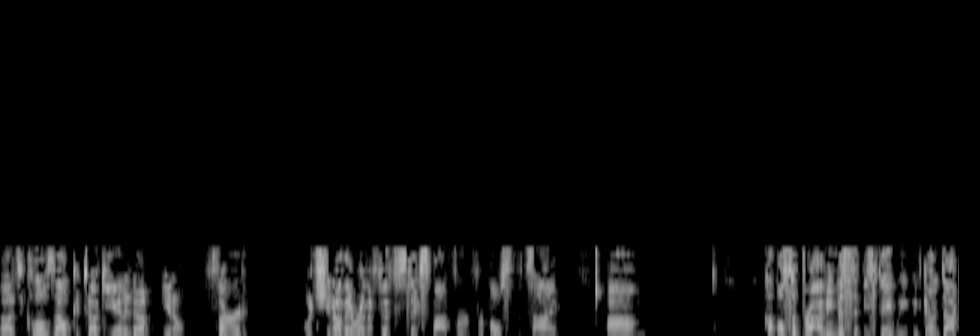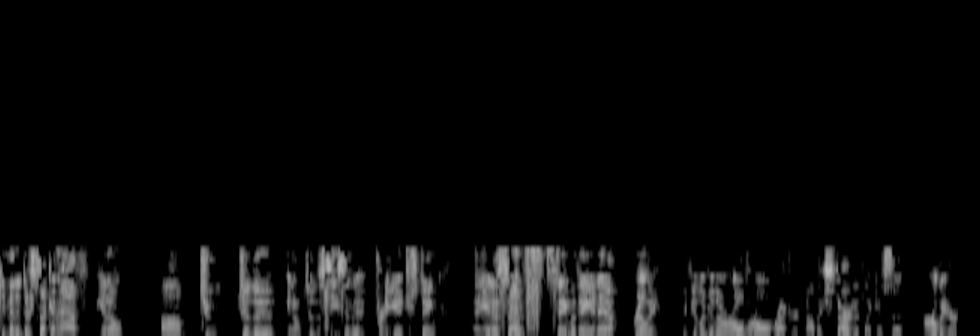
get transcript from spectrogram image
uh, to close out, Kentucky ended up you know third, which you know they were in the fifth, sixth spot for for most of the time. Um, couple surprise. I mean, Mississippi State. We we've kind of documented their second half. You know, um, to to the you know to the season. Pretty interesting, in a sense. Same with A and M. Really, if you look at their overall record and how they started, like I said earlier,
